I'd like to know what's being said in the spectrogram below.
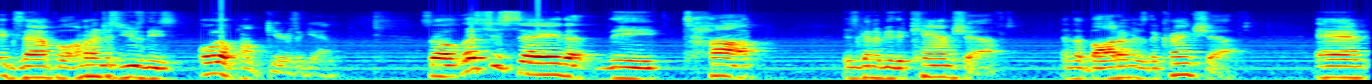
example, I'm going to just use these oil pump gears again. So let's just say that the top is going to be the camshaft and the bottom is the crankshaft and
